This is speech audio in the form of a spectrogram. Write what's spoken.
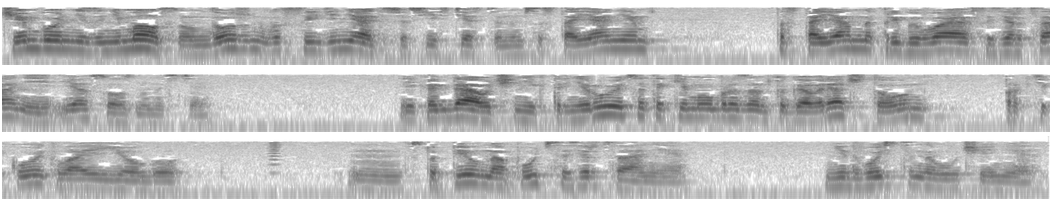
Чем бы он ни занимался, он должен воссоединять все с естественным состоянием, постоянно пребывая в созерцании и осознанности. И когда ученик тренируется таким образом, то говорят, что он практикует лай-йогу, вступил на путь созерцания, недвойственного учения –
